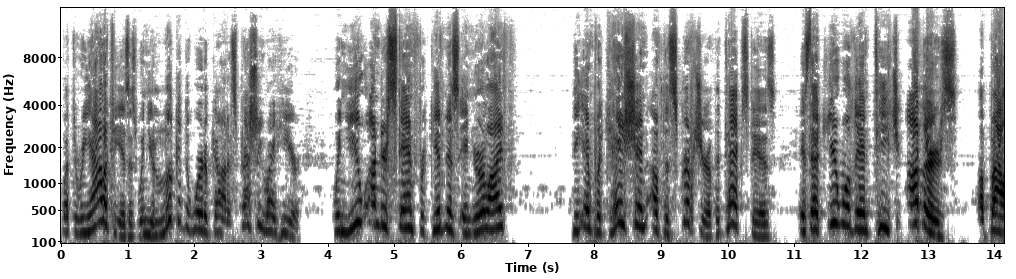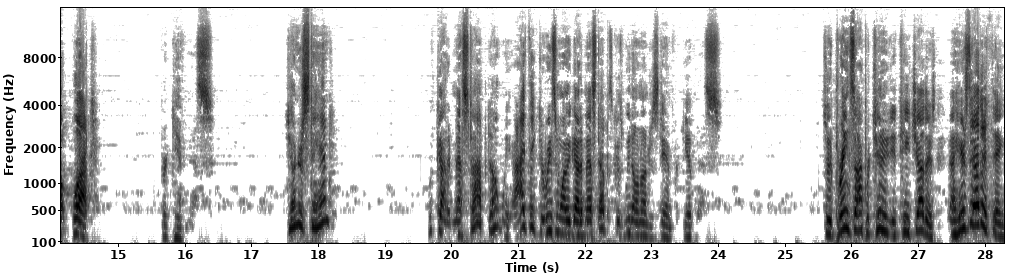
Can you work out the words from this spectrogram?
But the reality is, is when you look at the Word of God, especially right here, when you understand forgiveness in your life, the implication of the scripture, of the text is, is that you will then teach others about what? Forgiveness. Do you understand? We've got it messed up, don't we? I think the reason why we got it messed up is because we don't understand forgiveness. So it brings opportunity to teach others. Now here's the other thing.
